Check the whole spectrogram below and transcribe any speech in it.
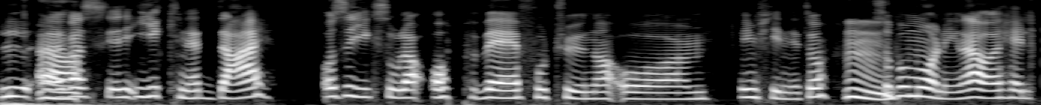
eh, Ja. si, Gikk ned der, og så gikk sola opp ved Fortuna og um, Infinito. Mm. Så på morgenen der var det helt,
